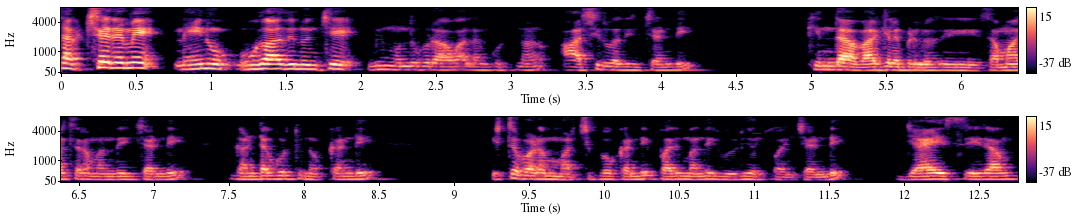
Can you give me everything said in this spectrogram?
తక్షణమే నేను ఉగాది నుంచే మీ ముందుకు రావాలనుకుంటున్నాను. ఆశీర్వదించండి. కింద వాకిల పిల్లలకి సమాచారం అందించండి. గంట గుర్తు నొక్కండి. ఇష్టపడడం మర్చిపోకండి. పది మందికి వీడియోలు పంచండి. జై శ్రీరామ్.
